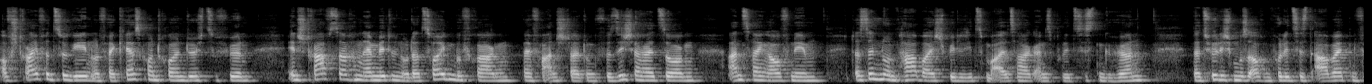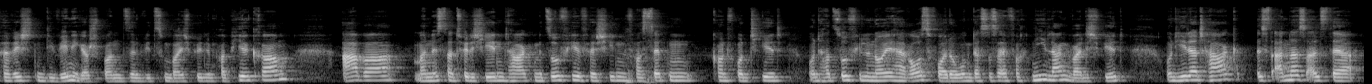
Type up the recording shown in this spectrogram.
auf Streife zu gehen und Verkehrskontrollen durchzuführen, in Strafsachen ermitteln oder Zeugen befragen, bei Veranstaltungen für Sicherheit sorgen, Anzeigen aufnehmen. Das sind nur ein paar Beispiele, die zum Alltag eines Polizisten gehören. Natürlich muss auch ein Polizist Arbeiten verrichten, die weniger spannend sind, wie zum Beispiel den Papierkram. Aber man ist natürlich jeden Tag mit so vielen verschiedenen Facetten konfrontiert und hat so viele neue Herausforderungen, dass es einfach nie langweilig wird. Und jeder Tag ist anders als der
